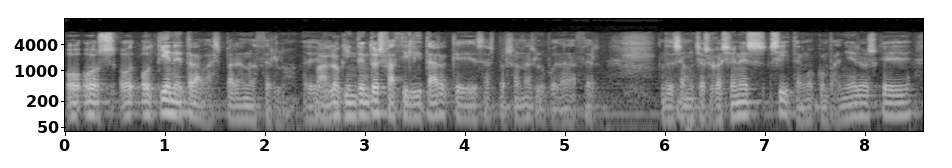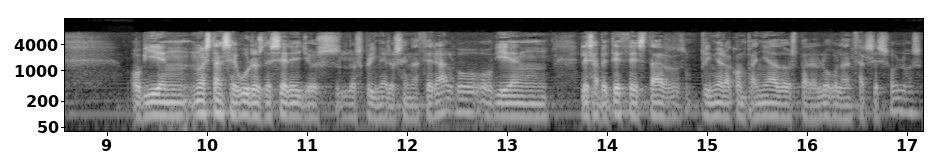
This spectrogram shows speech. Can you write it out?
o- tiene trabas para no hacerlo. Eh. Lo que intento es facilitar que esas personas lo puedan hacer. Entonces, en muchas ocasiones, sí, tengo compañeros que o bien no están seguros de ser ellos los primeros en hacer algo, o bien les apetece estar primero acompañados para luego lanzarse solos.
